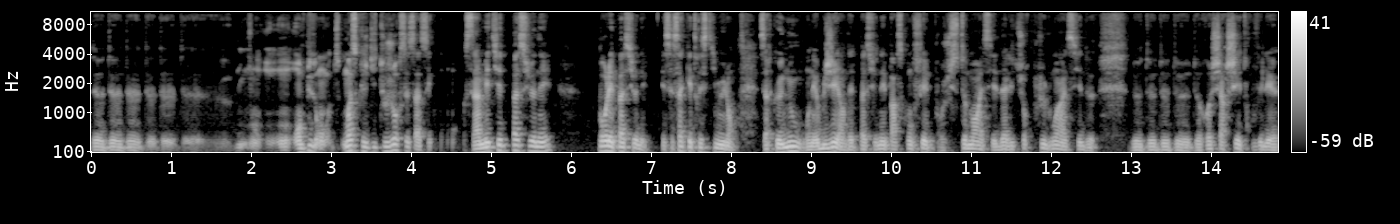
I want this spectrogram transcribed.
de, de, de, en plus, moi, ce que je dis toujours, c'est ça. C'est un métier de passionné pour les passionnés. Et c'est ça qui est très stimulant. C'est-à-dire que nous, on est obligé hein, d'être passionné par ce qu'on fait pour justement essayer d'aller toujours plus loin, essayer de, rechercher, trouver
